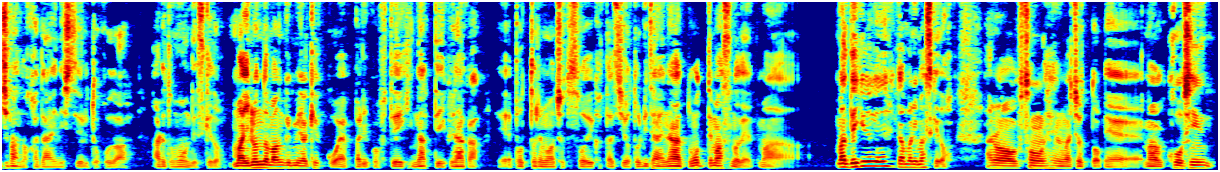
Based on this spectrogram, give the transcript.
一番の課題にしているところがあると思うんですけど、まあいろんな番組が結構やっぱりこう不定期になっていく中、えーポットでもちょっとそういう形を取りたいなと思ってますので、まあ、まあできるだけね、頑張りますけど、あの、その辺はちょっと、えーまあ更新、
